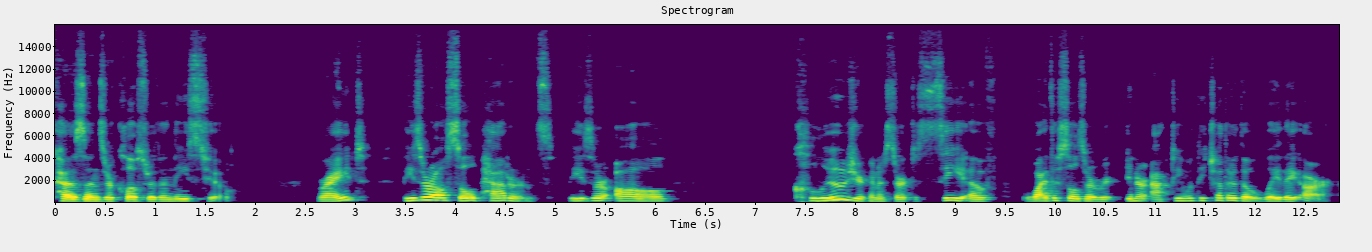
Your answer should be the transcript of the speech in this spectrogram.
cousins are closer than these two? Right? These are all soul patterns. These are all clues you're going to start to see of why the souls are re- interacting with each other the way they are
